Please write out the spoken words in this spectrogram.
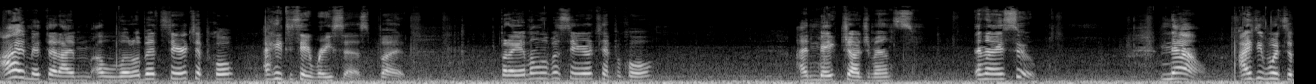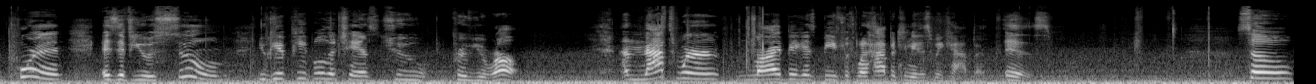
I admit that I'm a little bit stereotypical. I hate to say racist, but but I am a little bit stereotypical. I make judgments and I assume. Now, I think what's important is if you assume, you give people the chance to prove you wrong. And that's where my biggest beef with what happened to me this week happened is. So,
